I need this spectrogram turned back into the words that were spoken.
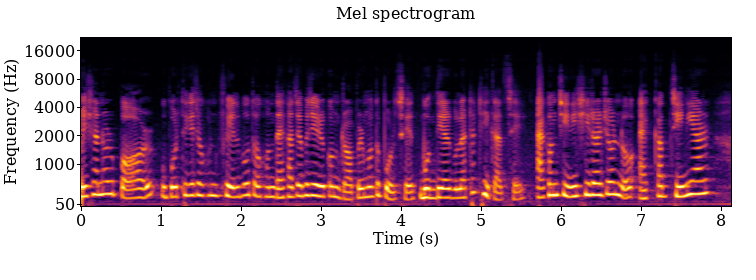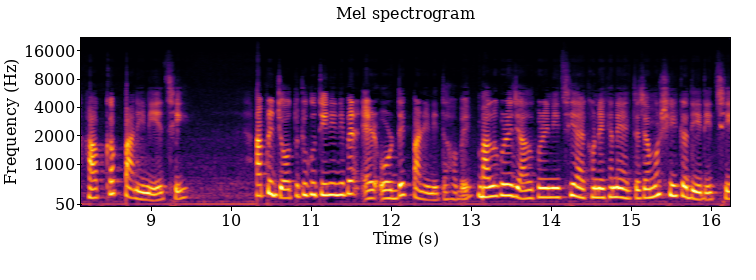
মেশানোর পর উপর থেকে যখন ফেলব তখন দেখা যাবে যে এরকম ড্রপের মতো পড়ছে। বুন্দিয়ার গুলাটা ঠিক আছে। এখন চিনি শিরার জন্য এক কাপ চিনি আর হাফ কাপ পানি নিয়েছি। আপনি যতটুকু চিনি নেবেন এর অর্ধেক পানি নিতে হবে। ভালো করে জাল করে নিচ্ছি। এখন এখানে একটা চামচ সিরকা দিয়ে দিচ্ছি।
